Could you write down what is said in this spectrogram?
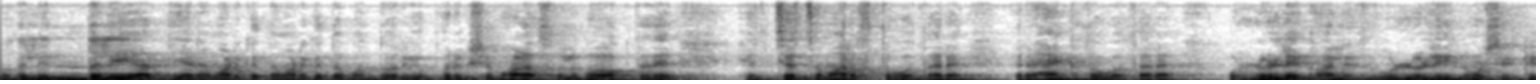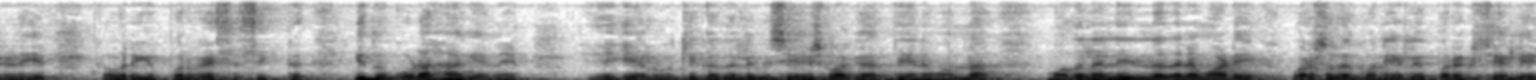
ಮೊದಲಿಂದಲೇ ಅಧ್ಯಯನ ಮಾಡ್ಕೊತ ಮಾಡ್ಕೊತ ಬಂದವರಿಗೆ ಪರೀಕ್ಷೆ ಭಾಳ ಸುಲಭವಾಗ್ತದೆ. ಹೆಚ್ಚೆಚ್ಚು ಮಾರ್ಕ್ಸ್ ತೊಗೋತಾರೆ ರ್ಯಾಂಕ್ ತೊಗೋತಾರೆ. ಒಳ್ಳೊಳ್ಳೆ ಕಾಲೇಜು ಒಳ್ಳೊಳ್ಳೆ ಯೂನಿವರ್ಸಿಟಿಗಳಿಗೆ ಅವರಿಗೆ ಪ್ರವೇಶ ಸಿಗ್ತದೆ. ಇದು ಕೂಡ ಹಾಗೆಯೇ ಹೇಗೆ ಲೌಕಿಕದಲ್ಲಿ ವಿಶೇಷವಾಗಿ ಅಧ್ಯಯನವನ್ನು ಮೊದಲನೆಯಿಂದನೇ ಮಾಡಿ ವರ್ಷದ ಕೊನೆಯಲ್ಲಿ ಪರೀಕ್ಷೆಯಲ್ಲಿ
